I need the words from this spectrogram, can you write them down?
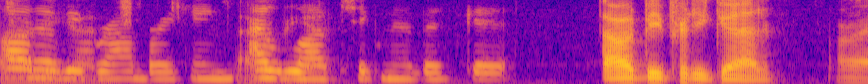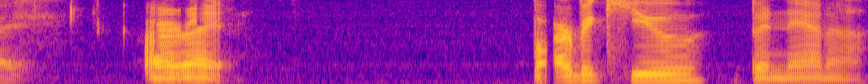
Oh, That'd that'd be be good. groundbreaking. That I be love good. chicken and biscuit. That would be pretty good. All right. All right. Barbecue banana.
